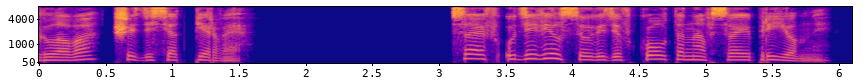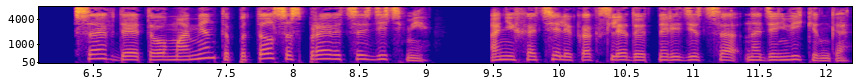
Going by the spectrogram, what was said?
Глава 61. Сайф удивился, увидев Колтона в своей приемной. Сайф до этого момента пытался справиться с детьми. Они хотели как следует нарядиться на День Викинга,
